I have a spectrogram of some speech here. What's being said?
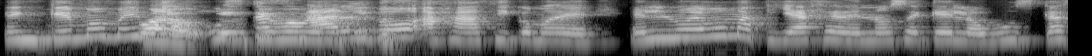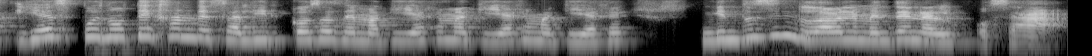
¿en qué momento Wow, ¿en buscas qué momento? algo? Ajá, así como de el nuevo maquillaje de no sé qué, lo buscas y ya después no te dejan de salir cosas de maquillaje, maquillaje, maquillaje. Y entonces indudablemente en el, o sea,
